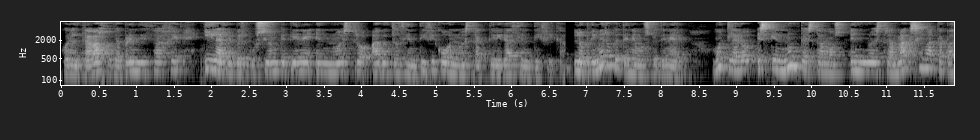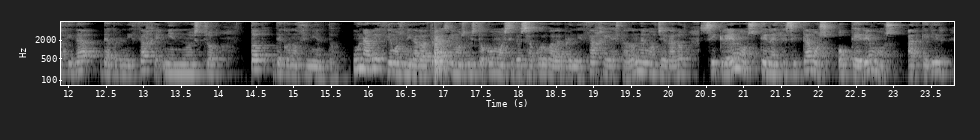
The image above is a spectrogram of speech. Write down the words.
con el trabajo de aprendizaje y la repercusión que tiene en nuestro hábito científico o en nuestra actividad científica. Lo primero que tenemos que tener muy claro es que nunca estamos en nuestra máxima capacidad de aprendizaje ni en nuestro top de conocimiento. Una vez que hemos mirado atrás y hemos visto cómo ha sido esa curva de aprendizaje y hasta dónde hemos llegado, si creemos que necesitamos o queremos adquirir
